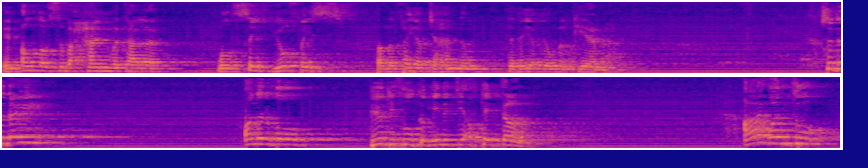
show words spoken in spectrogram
And Allah subhanahu wa ta'ala will save your face from the fire of Jahannam the day of Yawm al Qiyamah. So today, honorable, beautiful community of Cape Town, I want to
